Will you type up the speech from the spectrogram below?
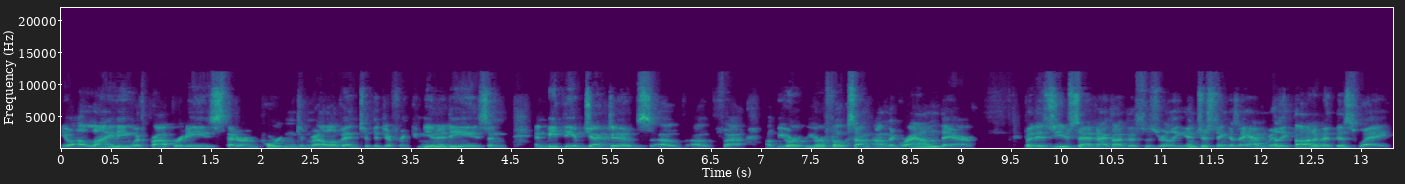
You know, aligning with properties that are important and relevant to the different communities, and and meet the objectives of of uh, of your your folks on on the ground there. But as you said, and I thought this was really interesting because I hadn't really thought of it this way.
